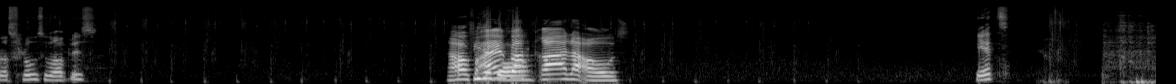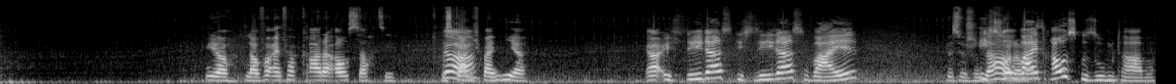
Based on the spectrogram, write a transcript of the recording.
Das Floß überhaupt ist. Auf Wieder einfach da. geradeaus. Jetzt? Ja, laufe einfach geradeaus, sagt sie. Du bist Ja. gar nicht bei mir. Ja, ich sehe das, ich sehe das, weil Bist du schon ich da, so weit was? rausgezoomt habe.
